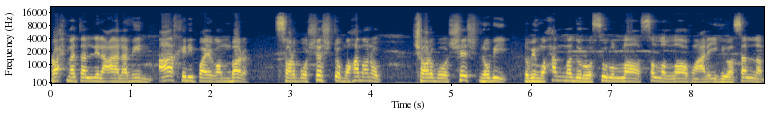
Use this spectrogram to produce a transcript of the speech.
রহমতাল্লিল আলামিন, আখিরি পয়গম্বর, সর্বশ্রেষ্ঠ মহামানব, সর্বশেষ নবী নবী মোহাম্মদুর রসুল্লাহ সাল্লাহ আলহি ওয়াসাল্লাম।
